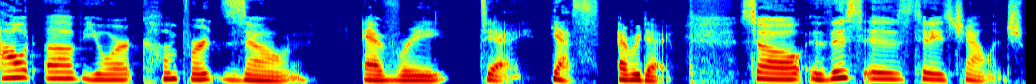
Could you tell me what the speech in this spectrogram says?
out of your comfort zone every day. Yes, every day. So this is today's challenge.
